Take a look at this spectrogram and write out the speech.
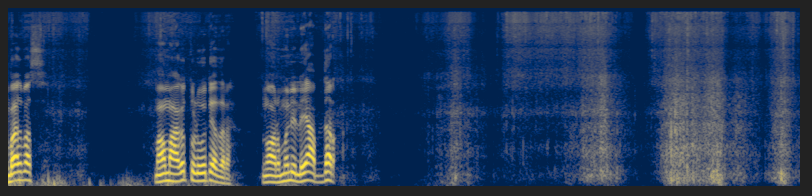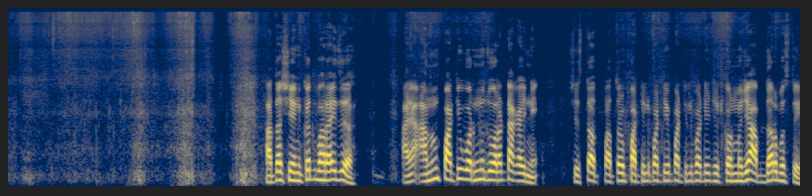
बस बस. मग मागं तुडवत या जरा. नॉर्मली लय आबदार. आता शेणखत भरायचं. आणि आणून पाठी वरनं जोरात टाकायचं नाही. शिस्तात पातळ पाटील पाटी पाटील पाटी चिटकावून म्हणजे आबदार बसते.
